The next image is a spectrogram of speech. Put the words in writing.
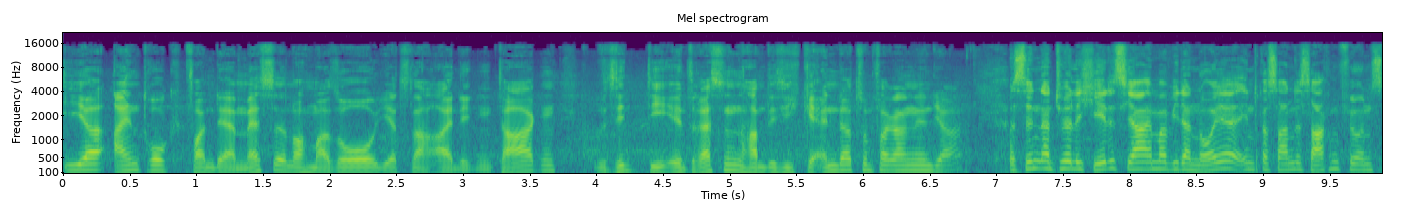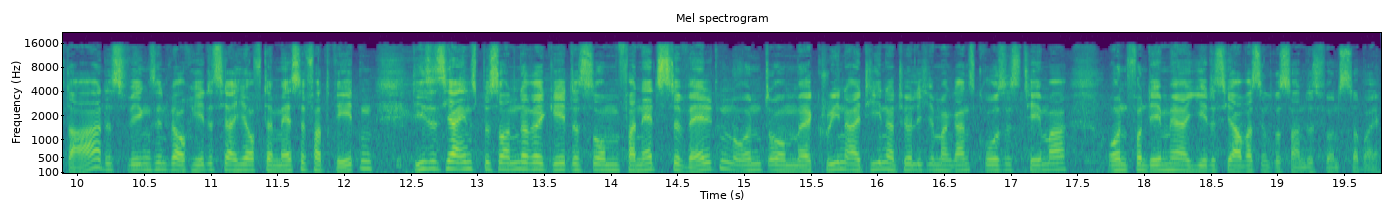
Ihr Eindruck von der Messe nochmal so jetzt nach einigen Tagen? Sind die Interessen, haben die sich geändert zum vergangenen Jahr? Es sind natürlich jedes Jahr immer wieder neue interessante Sachen für uns da. Deswegen sind wir auch jedes Jahr hier auf der Messe vertreten. Dieses Jahr insbesondere geht es um vernetzte Welten und um äh, Green IT natürlich immer ein ganz großes Thema. Und von dem her jedes Jahr was Interessantes für uns dabei.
